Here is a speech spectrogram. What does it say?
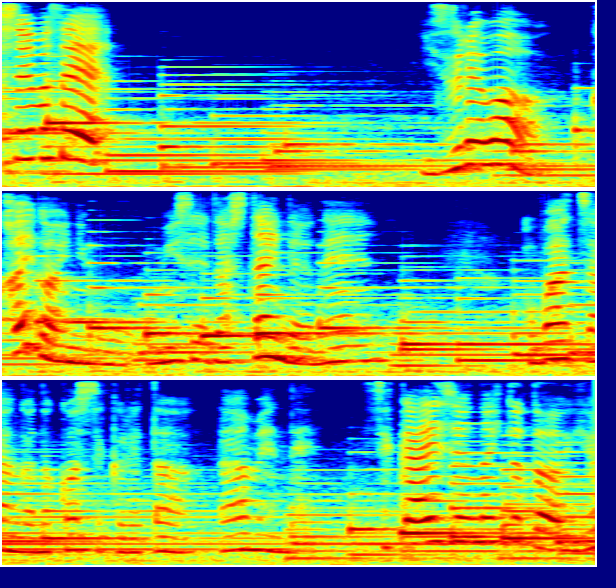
っしゃいませ。いずれは海外にもお店出したいんだよね。おばあちゃんが残してくれたラーメンで世界中の人と喜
